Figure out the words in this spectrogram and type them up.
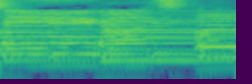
seger God's.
